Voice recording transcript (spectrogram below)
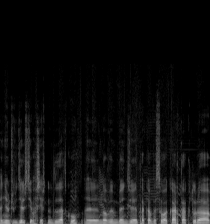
E, Nie wiem, czy widzieliście właśnie w tym dodatku e, nowym będzie taka wesoła karta, która e,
